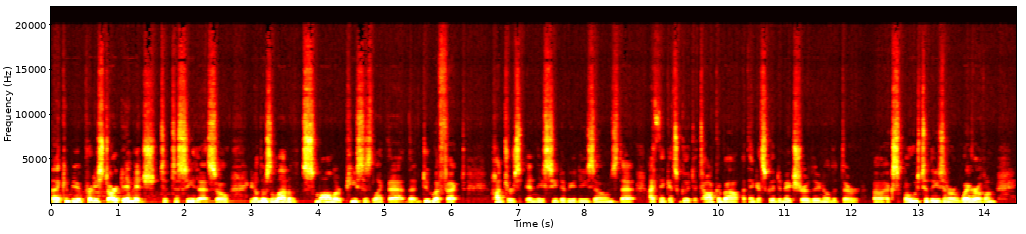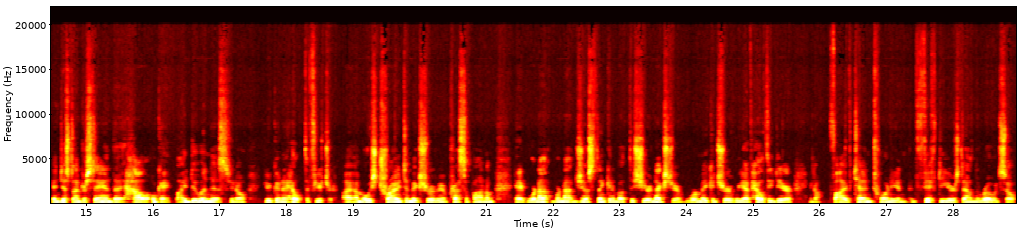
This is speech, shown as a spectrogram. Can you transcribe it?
that can be a pretty stark image to, to see that. So, you know, there's a lot of smaller pieces like that that do affect hunters in these CWD zones that I think it's good to talk about. I think it's good to make sure you know that they're uh, exposed to these and are aware of them, and just understand that how okay by doing this, you know, you're going to help the future. I, am always trying to make sure we impress upon them. Hey, we're not we're not just thinking about this year, next year. We're making sure we have healthy deer, you know, 5, 10, 20, and, and 50 years down the road. So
